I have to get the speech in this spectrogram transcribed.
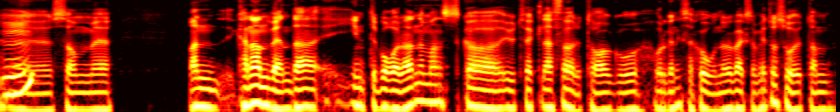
Mm. eh, som eh, man kan använda inte bara när man ska utveckla företag och organisationer och verksamhet och så, utan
